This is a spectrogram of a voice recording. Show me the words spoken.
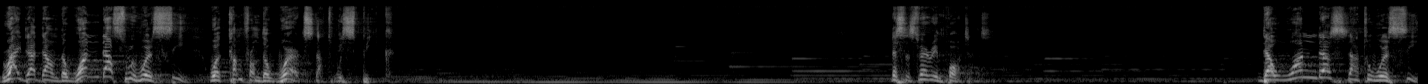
Write that down. The wonders we will see will come from the words that we speak. This is very important. The wonders that we will see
